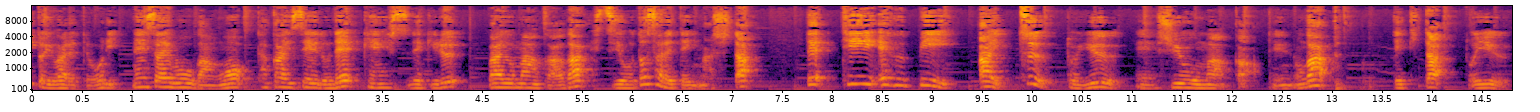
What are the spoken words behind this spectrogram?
いと言われており、明細胞がんを高い精度で検出できるバイオマーカーが必要とされていました。で、TFP I2 という、え、主要マーカーっていうのができたという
